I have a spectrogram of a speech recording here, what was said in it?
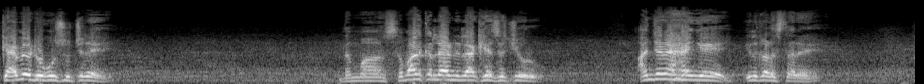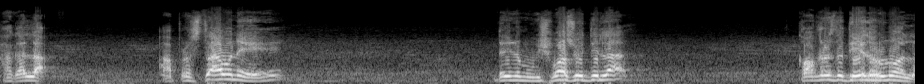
ಕ್ಯಾಬಿನೆಟ್ ಹೋಗುವ ಸೂಚನೆ ನಮ್ಮ ಸಮಾಜ ಕಲ್ಯಾಣ ಇಲಾಖೆಯ ಸಚಿವರು ಅಂಜನೆ ಹೆಂಗೆ ಇಲ್ಲಿ ಕಳಿಸ್ತಾರೆ? ಹಾಗಲ್ಲ. ಆ ಪ್ರಸ್ತಾವನೆ ನಮಗೆ ವಿಶ್ವಾಸ ಇದ್ದಿಲ್ಲ. ಕಾಂಗ್ರೆಸ್ನ ದೇಹದವರೂ ಅಲ್ಲ.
